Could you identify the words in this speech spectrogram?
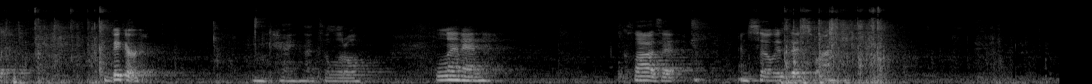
bigger. Okay, that's a little linen closet. And so is this one.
